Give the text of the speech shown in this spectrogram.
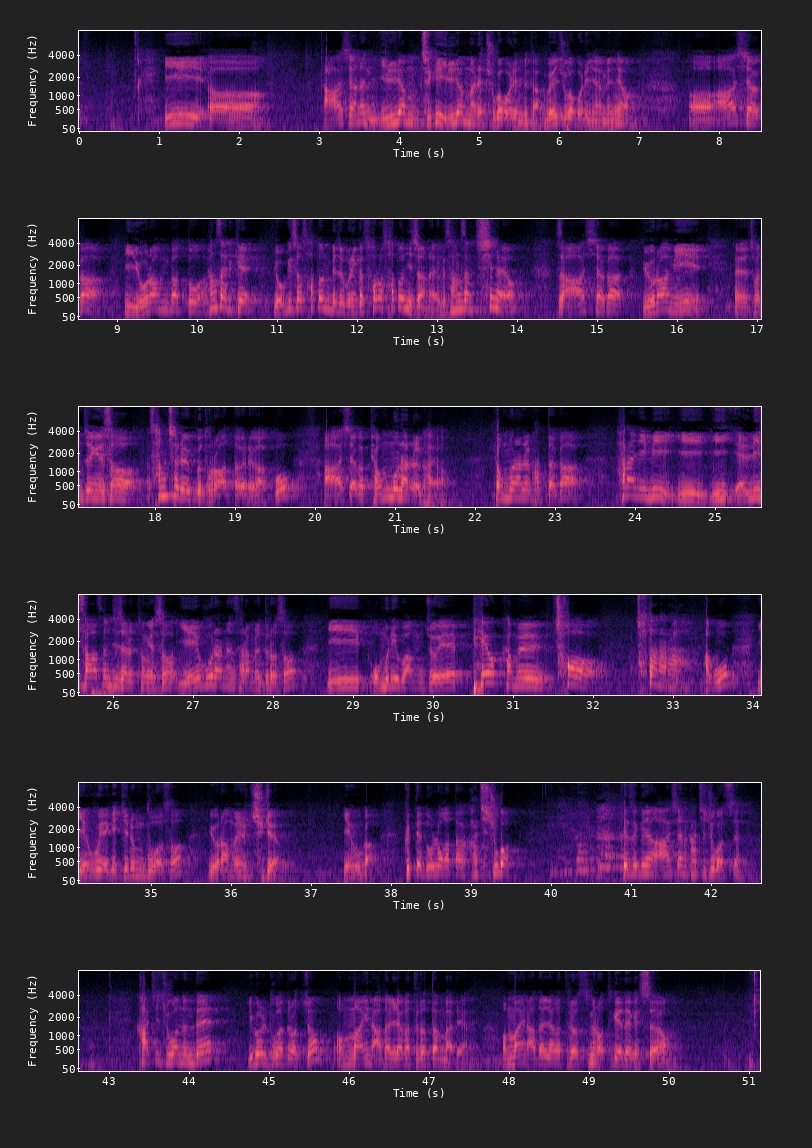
이 어, 아하시아는 1년 즉위 1년 만에 죽어버립니다. 왜 죽어버리냐면요. 어, 아하시아가 이 요람과 또 항상 이렇게 여기서 사돈 맺어 보니까 서로 사돈이잖아요. 그래서 항상 친해요. 그래서 아하시아가 요람이 전쟁에서 상처를 입고 돌아왔다 그래갖고 아하시아가 병문안을 가요. 병문안을 갔다가 하나님이 이, 이 엘리사 선지자를 통해서 예후라는 사람을 들어서 이 오므리 왕조의 폐역함을 쳐 처단하라 하고 예후에게 기름 부어서 요람을 죽여요. 예후가 그때 놀러 갔다가 같이 죽어. 그래서 그냥 아시아는 같이 죽었어요. 같이 죽었는데 이걸 누가 들었죠? 엄마인 아달랴가 들었단 말이에요. 엄마인 아달랴가 들었으면 어떻게 해야 되겠어요?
